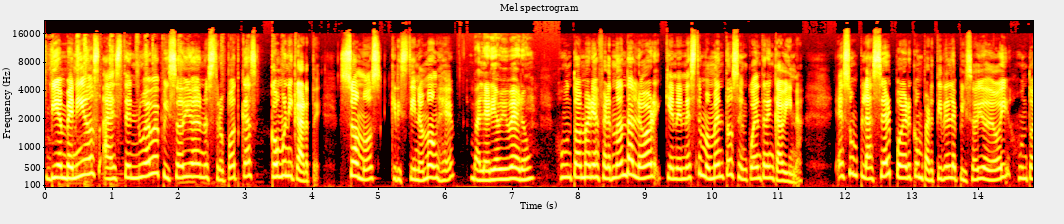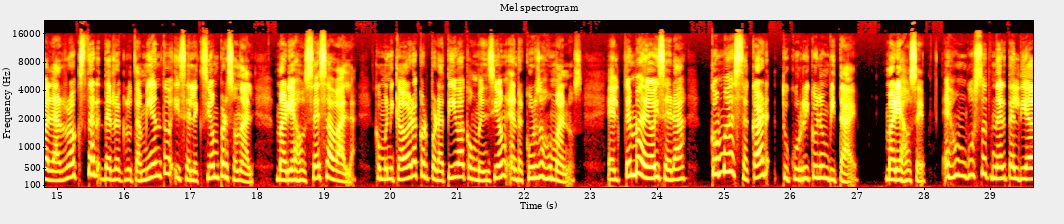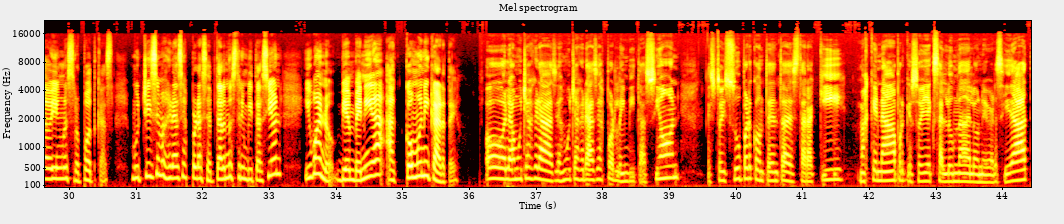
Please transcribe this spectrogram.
Bienvenidos a este nuevo episodio de nuestro podcast Comunicarte. Somos Cristina Monge, Valeria Vivero, junto a María Fernanda Lor, quien en este momento se encuentra en cabina. Es un placer poder compartir el episodio de hoy junto a la rockstar de reclutamiento y selección personal, María José Zavala, comunicadora corporativa con mención en recursos humanos. El tema de hoy será ¿Cómo destacar tu currículum vitae? María José, es un gusto tenerte el día de hoy en nuestro podcast. Muchísimas gracias por aceptar nuestra invitación y bueno, bienvenida a Comunicarte. Hola, muchas gracias, muchas gracias por la invitación. Estoy súper contenta de estar aquí, más que nada porque soy exalumna de la universidad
